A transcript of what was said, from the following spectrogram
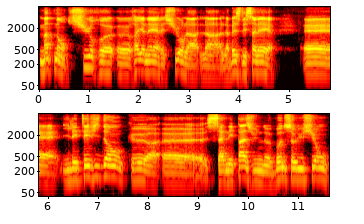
Maintenant, sur euh, Ryanair et sur la, baisse des salaires, il est évident que ça n'est pas une bonne solution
